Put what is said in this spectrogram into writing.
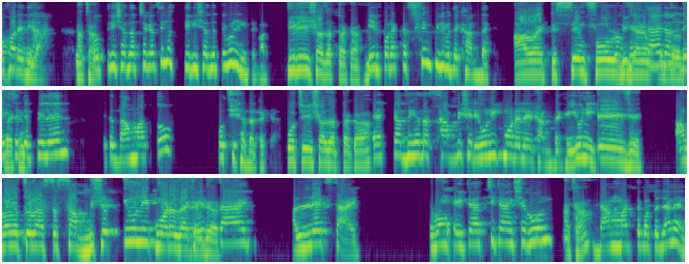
অফারে দিলাম। আচ্ছা। বত্রিশ হাজার টাকা ছিল তিরিশ হাজার টাকা করে নিতে পারো। তিরিশ হাজার টাকা। এরপর একটা সিম্পল ভিতরে খাট দেখ আরও একটি সিম্পল ডিজাইনের পেলেন। এটা দাম মাত্র পঁচিশ হাজার টাকা। পঁচিশ হাজার টাকা। একটা দুই হাজার ছাব্বিশের ইউনিক মডেলের খাট দেখে ইউনিক এই যে আবারও চলে আসছে ছাব্বিশের ইউনিক মডেল দেখেন সাইড আর লেগ সাইড এবং এইটা চিটাং সেগুন। আচ্ছা। দাম মারতে কত জানেন?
